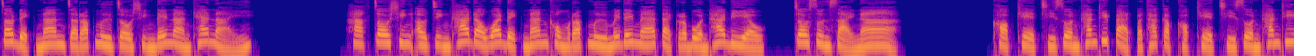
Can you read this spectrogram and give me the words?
เจ้าเด็กนั่นจะรับมือโจชิงได้นานแค่ไหน หากโจชิงเอาจริงข้าเดาว่าเด็กนั่นคงรับมือไม่ได้แม้แต่กระบวนท่าเดียว โจซุนสายหน้า ขอบเขตฉีส่วนขั้นที่ 8ปะทะกับขอบเขตฉีส่วนขั้นที่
